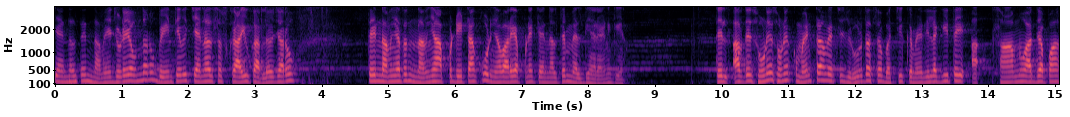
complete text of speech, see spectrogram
ਚੈਨਲ ਤੇ ਨਵੇਂ ਜੁੜੇ ਆ, ਉਹਨਾਂ ਨੂੰ ਬੇਨਤੀ ਹੈ ਵੀ ਚੈਨਲ ਸਬਸਕ੍ਰਾਈਬ ਕਰ ਲਿਓ ਯਾਰੋ ਤੇ ਨਵੀਆਂ ਤੋਂ ਨਵੀਆਂ ਅਪਡੇਟਾਂ ਘੋੜੀਆਂ ਬਾਰੇ ਆਪਣੇ ਚੈਨਲ ਤੇ ਮਿਲਦੀਆਂ ਰਹਿਣਗੀਆਂ। ਤੇ ਆਪਦੇ ਸੋਹਣੇ ਸੋਹਣੇ ਕਮੈਂਟਾਂ ਵਿੱਚ ਜਰੂਰ ਦੱਸੋ ਬੱਚੀ ਕਿਵੇਂ ਦੀ ਲੱਗੀ ਤੇ ਅ- ਸ਼ਾਮ ਨੂੰ ਅੱਜ ਆਪਾਂ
